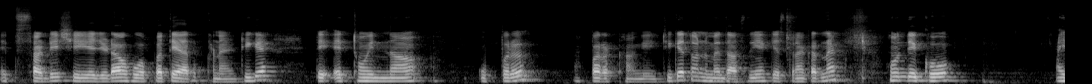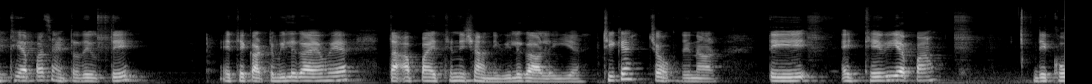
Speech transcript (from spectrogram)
ਇਹ 6.5 ਹੈ ਜਿਹੜਾ ਉਹ ਆਪਾਂ ਤਿਆਰ ਰੱਖਣਾ ਹੈ, ਠੀਕ ਹੈ? ਤੇ ਇੱਥੋਂ ਇੰਨਾ ਉੱਪਰ ਆਪਾਂ ਰੱਖਾਂਗੇ, ਠੀਕ ਹੈ? ਤੁਹਾਨੂੰ ਮੈਂ ਦੱਸਦੀ ਹਾਂ ਕਿਸ ਤਰ੍ਹਾਂ ਕਰਨਾ ਹੁਣ ਦੇਖੋ, ਇੱਥੇ ਆਪਾਂ ਸੈਂਟਰ ਦੇ ਉੱਤੇ ਇੱਥੇ ਕੱਟ ਵੀ ਲਗਾਇਆ ਹੋਇਆ ਤਾਂ ਆਪਾਂ ਇੱਥੇ ਨਿਸ਼ਾਨੀ ਵੀ ਲਗਾ ਲਈ ਹੈ, ਠੀਕ ਹੈ? ਚੌਕ ਦੇ ਨਾਲ। ਤੇ ਇੱਥੇ ਵੀ ਆਪਾਂ ਦੇਖੋ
